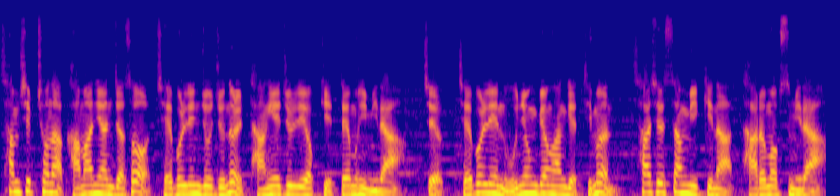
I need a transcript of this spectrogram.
30초나 가만히 앉아서 제블린 조준을 당해줄 리 없기 때문입니다. 즉, 제블린 운용병 한 개 팀은 사실상 미끼나 다름없습니다.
